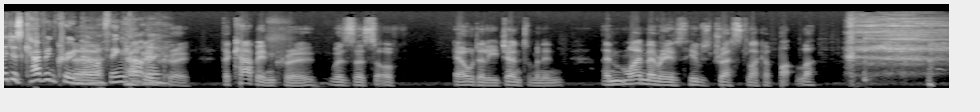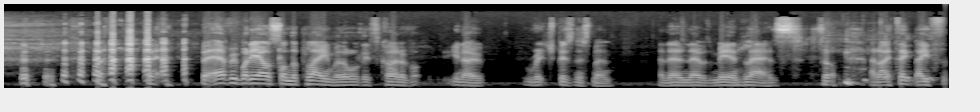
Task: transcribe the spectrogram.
They're just cabin crew now, Uh, I think, cabin aren't they? crew. The cabin crew was a sort of elderly gentleman, in, and my memory is he was dressed like a butler. but, but everybody else on the plane were all these kind of, you know, rich businessmen, and then there was me and Les. So, and I think they th-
